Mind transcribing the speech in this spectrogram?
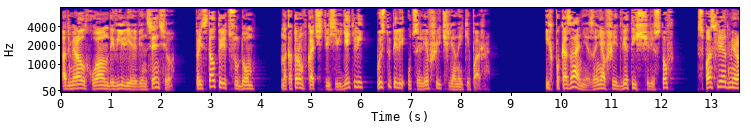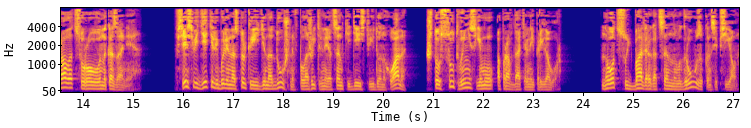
адмирал Хуан де Вилья Винсенсио предстал перед судом, на котором в качестве свидетелей выступили уцелевшие члены экипажа. Их показания, занявшие две тысячи листов, спасли адмирала от сурового наказания. Все свидетели были настолько единодушны в положительной оценке действий Дона Хуана, что суд вынес ему оправдательный приговор. Но вот судьба драгоценного груза «Консепсион»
